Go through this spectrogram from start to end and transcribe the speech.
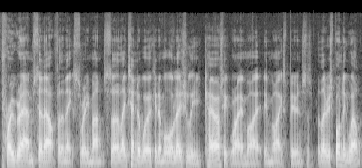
programs set out for the next three months. they tend to work in a more leisurely, chaotic way, in my in my experience. Are they responding well?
